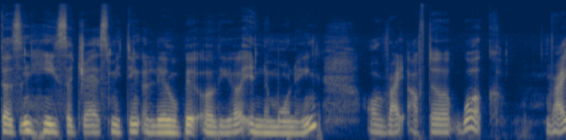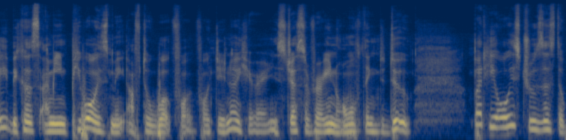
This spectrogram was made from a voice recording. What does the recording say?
doesn't he suggest meeting a little bit earlier in the morning or right after work right because i mean people always meet after work for, for dinner here and it's just a very normal thing to do but he always chooses the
